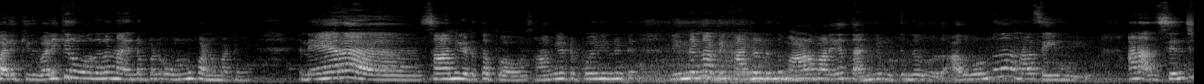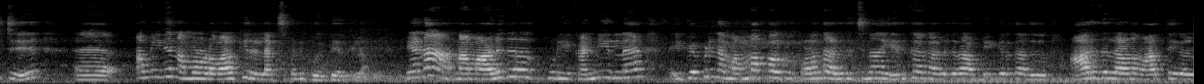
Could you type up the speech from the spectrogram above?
வலிக்குது. வலிக்கிற போதெல்லாம் நான் என்ன பண்ணுவேன்? ஒன்றும் பண்ண மாட்டேங்க. நேராக சாமி கிட்ட தான் போவோம். சாமி கிட்ட போய் நின்றுட்டு நின்றுன்னா அப்படியே கண்ணுல இருந்து மாலை மாலையா தண்ணி மட்டும்தான் வரும் அது ஒன்று தான் நம்மளால செய்ய முடியும். ஆனா அதை செஞ்சுட்டு அமைதியாக நம்மளோட வாழ்க்கையை ரிலாக்ஸ் பண்ணி போயிட்டே இருக்கலாம். ஏன்னா நம்ம அழுகிறக்கூடிய கண்ணீரில் இப்போ எப்படி நம்ம அம்மா அப்பாவுக்கு குழந்தை அழுதுச்சுன்னா எதுக்காக அழுகிறா அப்படிங்கிறது அது ஆறுதலான வார்த்தைகள்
